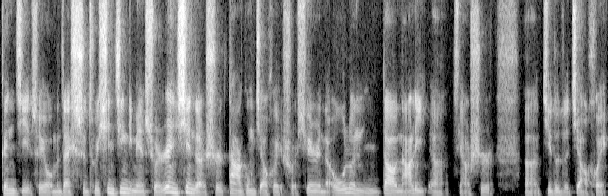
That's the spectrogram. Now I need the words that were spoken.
根基，所以我们在使徒信经里面所任信的是大公教会所宣认的，无论到哪里，呃，只要是呃基督的教会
